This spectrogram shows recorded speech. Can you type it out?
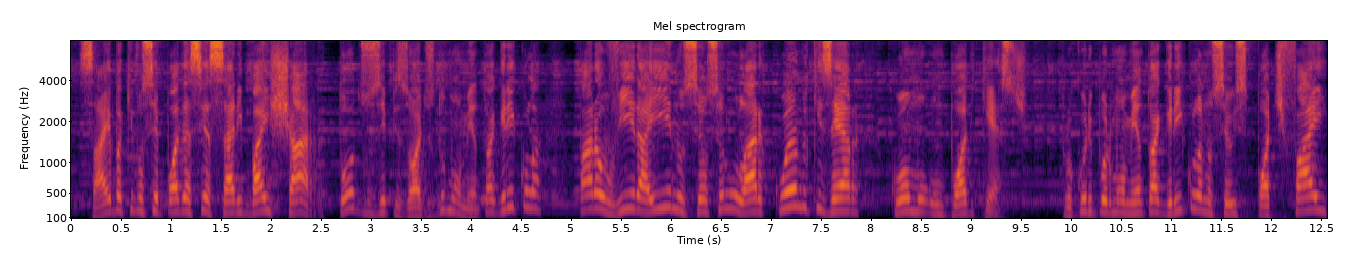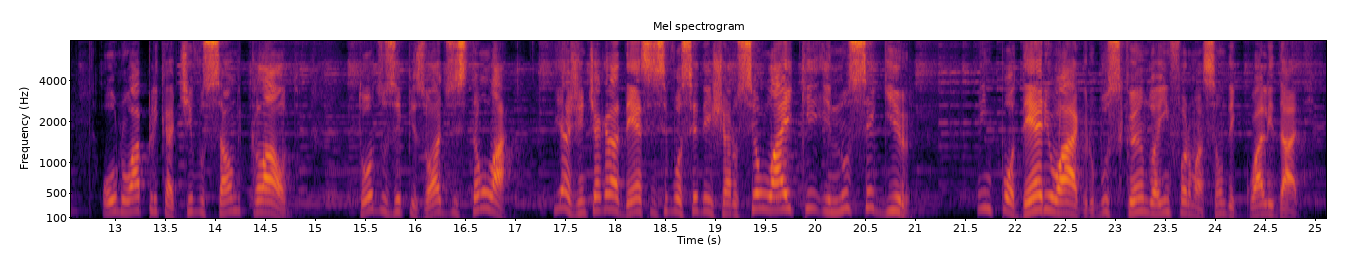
Saiba que você pode acessar e baixar todos os episódios do Momento Agrícola para ouvir aí no seu celular quando quiser, como um podcast. Procure por Momento Agrícola no seu Spotify ou no aplicativo SoundCloud. Todos os episódios estão lá. E a gente agradece se você deixar o seu like e nos seguir. Empodere o agro, buscando a informação de qualidade.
